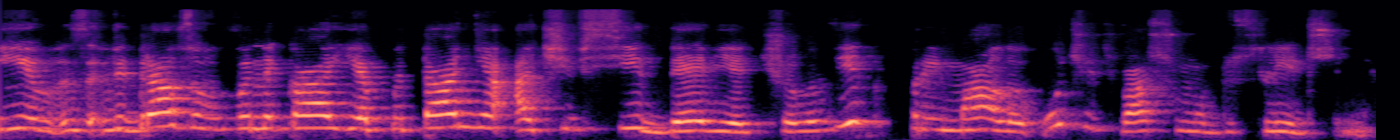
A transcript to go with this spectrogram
І відразу виникає питання: а чи всі 9 чоловік приймали участь в вашому дослідженні?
